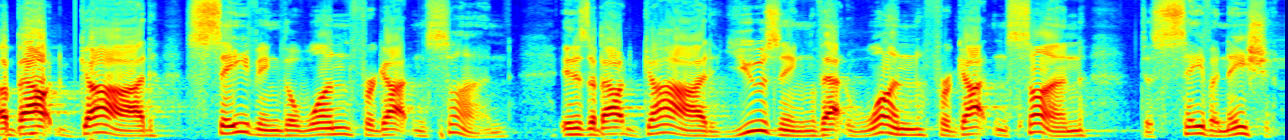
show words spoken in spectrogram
about God saving the one forgotten son. It is about God using that one forgotten son to save a nation.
